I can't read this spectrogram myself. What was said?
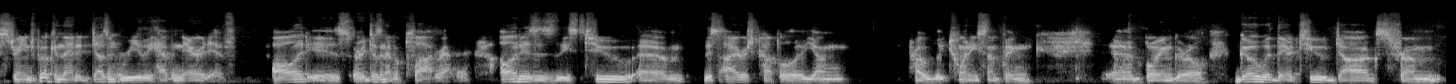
strange book in that it doesn't really have a narrative. All it is, or it doesn't have a plot rather. All it is is these two, um, this Irish couple, a young, probably 20 something uh, boy and girl, go with their two dogs from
